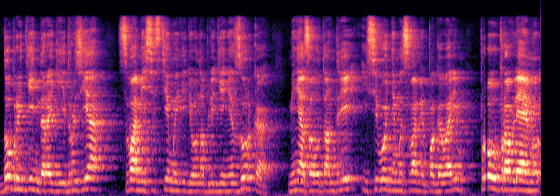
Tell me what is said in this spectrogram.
Добрый день, дорогие друзья! С вами система видеонаблюдения Зорка. Меня зовут Андрей, и сегодня мы с вами поговорим про управляемую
